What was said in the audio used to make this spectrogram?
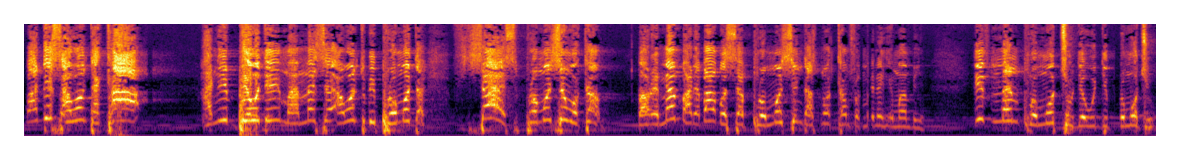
But this, I want a car. I need building. My message, I want to be promoted. Yes, promotion will come. But remember, the Bible says promotion does not come from any human being. If men promote you, they will promote you.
